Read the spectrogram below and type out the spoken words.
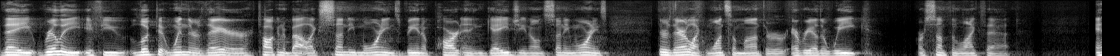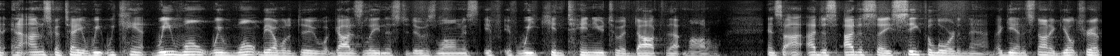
they really if you looked at when they're there talking about like sunday mornings being a part and engaging on sunday mornings they're there like once a month or every other week or something like that and, and I'm just going to tell you, we, we can't, we won't, we won't be able to do what God is leading us to do as long as if, if we continue to adopt that model. And so I, I just I just say seek the Lord in that. Again, it's not a guilt trip.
